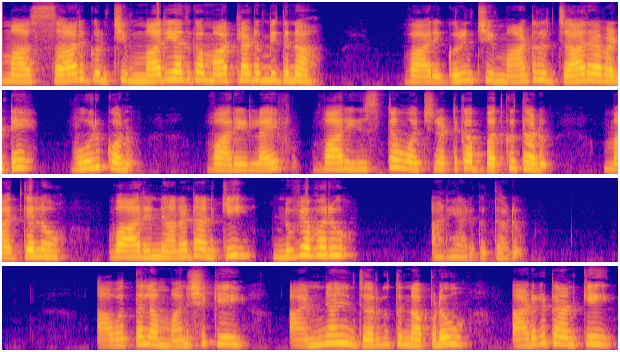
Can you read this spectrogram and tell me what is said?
మా సార్ గురించి మర్యాదగా మాట్లాడు మిథున. వారి గురించి మాటలు జారావంటే ఊరుకోను. వారి లైఫ్ వారి ఇష్టం వచ్చినట్టుగా బతుకుతాడు. మధ్యలో వారిని అనడానికి నువ్వెవరు? అని అడుగుతాడు. అవతల మనిషికి అన్యాయం జరుగుతున్నప్పుడు అడగటానికి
